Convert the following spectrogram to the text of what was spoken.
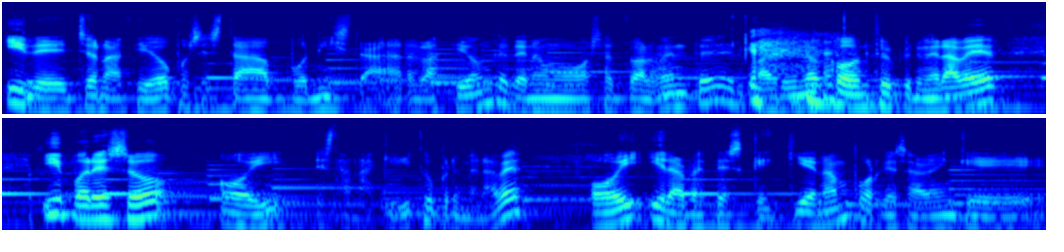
Y de hecho nació pues esta bonita relación que tenemos actualmente, el padrino con tu primera vez. Y por eso hoy están aquí tu primera vez. Hoy y las veces que quieran, porque saben que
